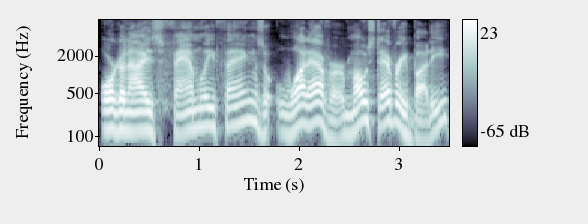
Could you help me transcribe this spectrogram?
organize family things, whatever. Most everybody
